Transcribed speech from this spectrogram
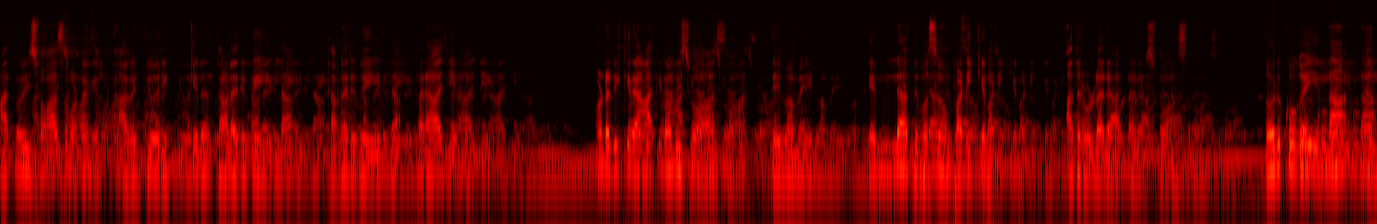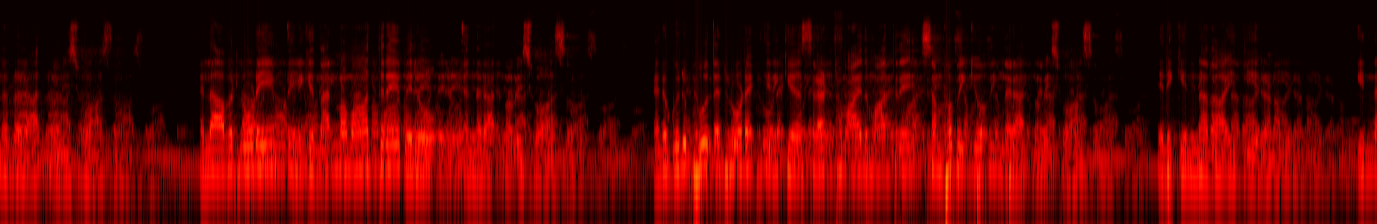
ആത്മവിശ്വാസം ഉണ്ടെങ്കിൽ ആ വ്യക്തി ഒരിക്കലും തളരുകയില്ല തകരുകയില്ല പരാജയപ്പെടുകയില്ല. അതുകൊണ്ടൊരിക്കലും ആത്മവിശ്വാസം ദൈവമേ എല്ലാ ദിവസവും പഠിക്കണം. അതിനുള്ള ഒരു ആത്മവിശ്വാസം. തോൽക്കുകയില്ല എന്നുള്ളൊരു ആത്മവിശ്വാസം. എല്ലാവരിലൂടെയും എനിക്ക് നന്മ മാത്രമേ വരൂ എന്നൊരു ആത്മവിശ്വാസം. എന്റെ ഗുരുഭൂതനിലൂടെ എനിക്ക് ശ്രേഷ്ഠമായത് മാത്രമേ സംഭവിക്കൂ എന്നൊരു ആത്മവിശ്വാസം. എനിക്ക് ഇന്നതായി തീരണം. ഇന്ന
